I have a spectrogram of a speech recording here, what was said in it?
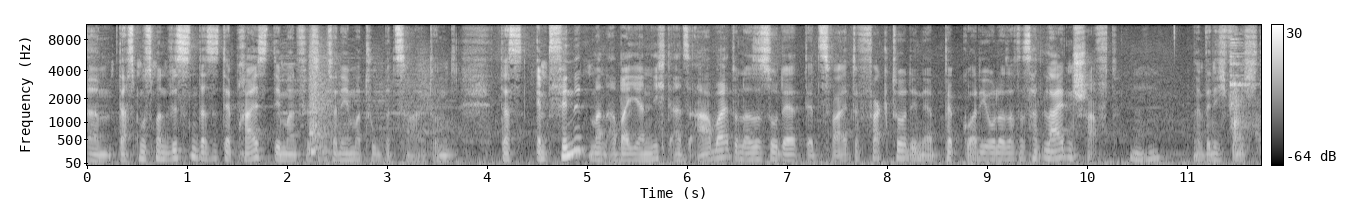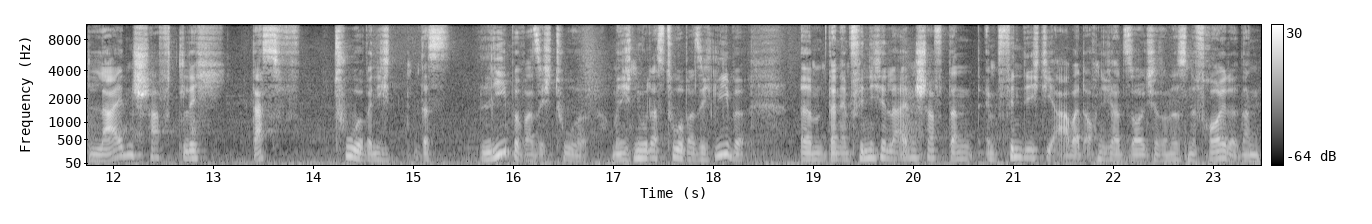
Ähm, das muss man wissen, das ist der Preis, den man fürs Unternehmertum bezahlt. Und das empfindet man aber ja nicht als Arbeit und das ist so der, der zweite Faktor, den der Pep Guardiola sagt, das hat Leidenschaft. Mhm. Wenn, ich, wenn ich leidenschaftlich das tue, wenn ich das liebe, was ich tue, und wenn ich nur das tue, was ich liebe, ähm, dann empfinde ich eine Leidenschaft, dann empfinde ich die Arbeit auch nicht als solche, sondern es ist eine Freude. Dann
